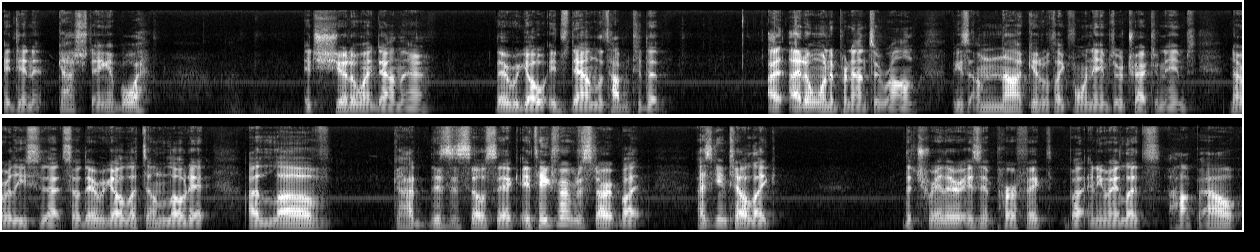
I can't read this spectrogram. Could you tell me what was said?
it didn't. Gosh dang it, boy. It should have went down there. There we go. It's down. Let's hop into the I, I don't want to pronounce it wrong because I'm not good with like four names or tractor names. Not really used to that. So there we go. Let's unload it. I love, God, this is so sick. It takes forever to start, but as you can tell, like the trailer isn't perfect. But anyway, let's hop out.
